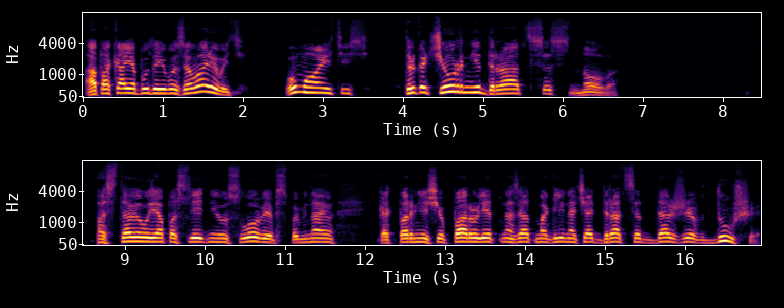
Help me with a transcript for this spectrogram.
А пока я буду его заваривать, умойтесь, только чур не драться снова. Поставил я последнее условие, вспоминаю, как парни еще пару лет назад могли начать драться даже в душе,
